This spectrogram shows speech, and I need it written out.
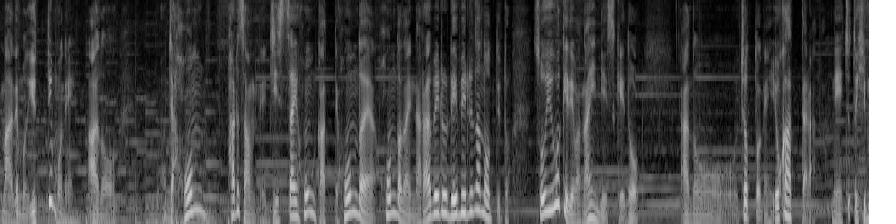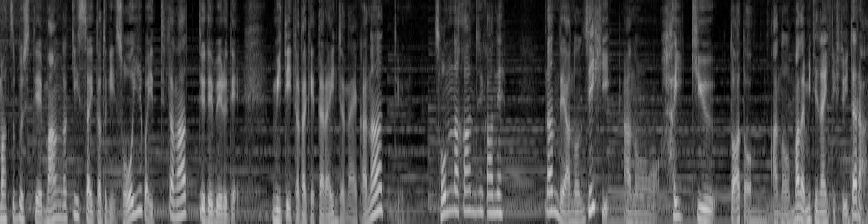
まあでも言ってもね、あの、じゃあ本、パルさんね、実際本買って本棚本棚に並べるレベルなのって言うと、そういうわけではないんですけど、あのー、ちょっとね、よかったら、ね、ちょっと暇つぶして漫画喫茶行った時にそういえば言ってたなっていうレベルで見ていただけたらいいんじゃないかなっていう、そんな感じがね、なんで、あの、ぜひ、あの、配給と、あと、あの、まだ見てないって人いたら、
